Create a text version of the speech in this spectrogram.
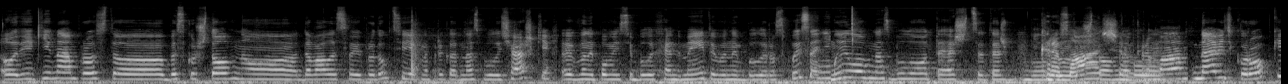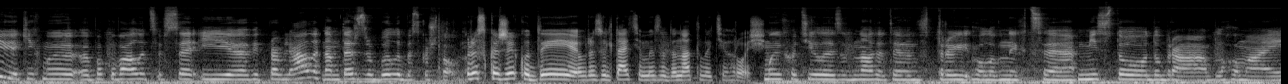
От які нам просто безкоштовно давали свою продукцію. Як, наприклад, у нас були чашки, е, вони повністю були хендмейд, і вони були розписані. Мило в нас було теж. Це теж було Крема безкоштовно. ще були. Крема. Навіть коробки, в яких ми е, пакували це все і відправляли, нам теж зробили безкоштовно. Розкажи, куди в результаті ми задонатили ті гроші. Ми хотіли задонатити в три головних: це місто добра, Благомай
